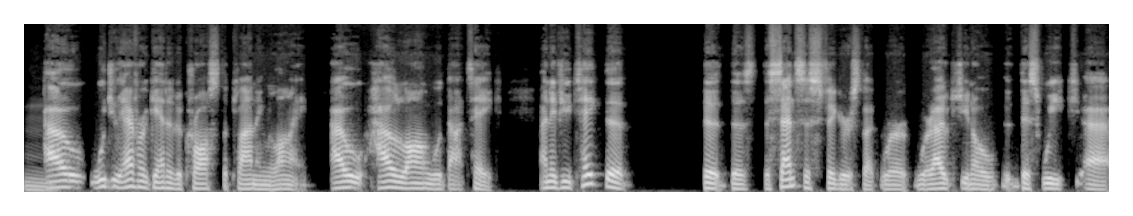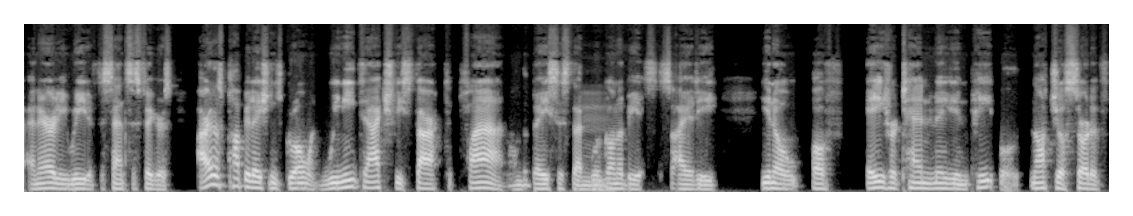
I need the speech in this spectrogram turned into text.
mm. how would you ever get it across the planning line? How how long would that take? And if you take the the the, the census figures that were were out, you know, this week, uh, an early read of the census figures, Ireland's population is growing. We need to actually start to plan on the basis that mm. we're going to be a society, you know, of eight or 10 million people, not just sort of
